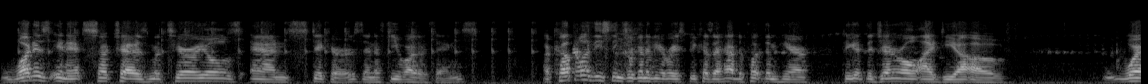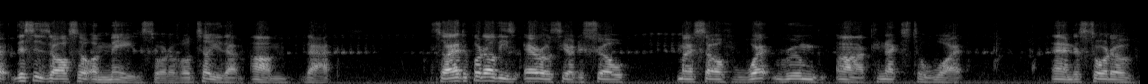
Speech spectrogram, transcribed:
what is in it, such as materials and stickers and a few other things. A couple of these things are going to be erased because I had to put them here to get the general idea of where this is also a maze, sort of. I'll tell you that. Um, that. So I had to put all these arrows here to show myself what room uh, connects to what, and to sort of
